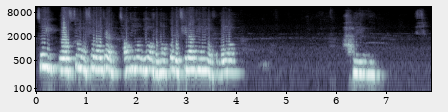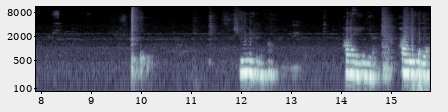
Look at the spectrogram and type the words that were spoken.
所以我就说到这儿，曹弟兄，你有什么或者其他弟兄有什么要？哈利路亚。听什么？哈利路亚，哈利路亚。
